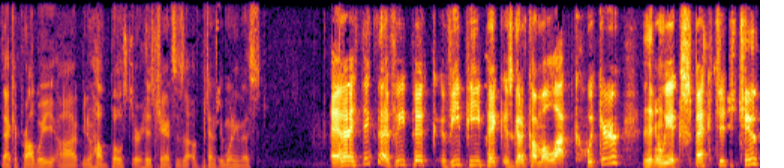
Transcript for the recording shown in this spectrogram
that could probably uh, you know help bolster his chances of potentially winning this. And I think that VP pick, VP pick is going to come a lot quicker than we expected to.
